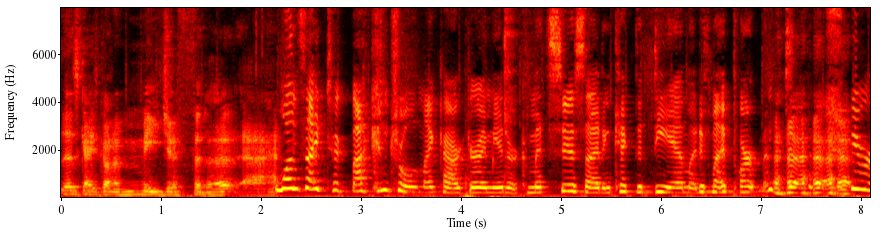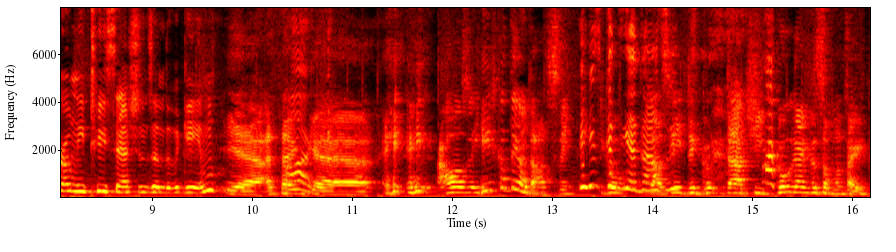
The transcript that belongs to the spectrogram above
This guy's got a major fit of. Uh, Once I took back control of my character, I made her commit suicide and kicked the DM out of my apartment. we were only two sessions into the game. yeah, I think uh, he, he, honestly, he's got the audacity. He's to got go- the audacity. to, go, to actually go down to someone's house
